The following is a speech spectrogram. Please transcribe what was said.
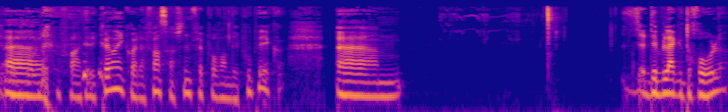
Euh, faut arrêter les conneries, quoi. À la fin, c'est un film fait pour vendre des poupées, quoi. Euh, Il y a des blagues drôles,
